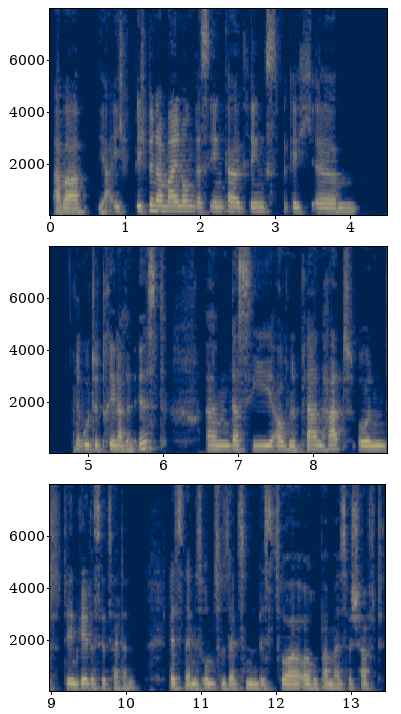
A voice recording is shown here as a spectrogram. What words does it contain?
Aber ja, ich, ich bin der Meinung, dass Inka Krings wirklich ähm, eine gute Trainerin ist, ähm, dass sie auch einen Plan hat und den gilt es jetzt halt dann letzten Endes umzusetzen bis zur Europameisterschaft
